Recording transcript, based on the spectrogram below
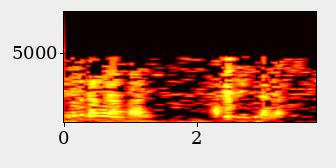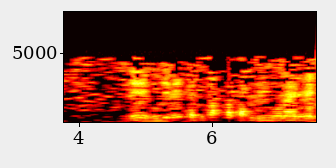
ඒකත් දැන් ඔය අන්තරේ. අපේ ජීවිතය දැන් ගන්න මේ විදිහේ එක දුකක්වත් අපි දින්න ඕනෑ නෙවෙයි.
